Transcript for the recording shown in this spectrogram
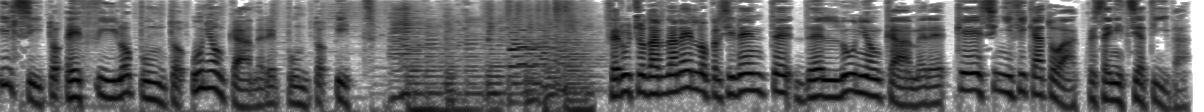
il sito è filo.unioncamere.it. Ferruccio Dardanello, presidente dell'Union Camere, che significato ha questa iniziativa?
